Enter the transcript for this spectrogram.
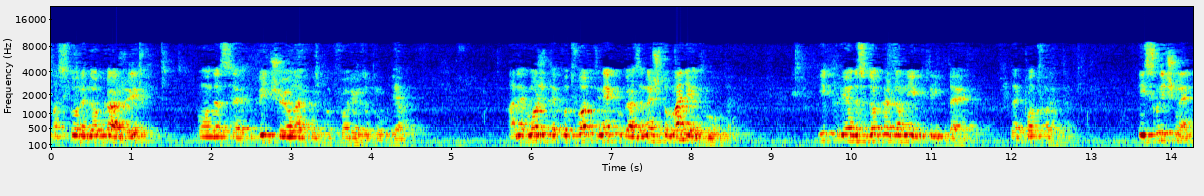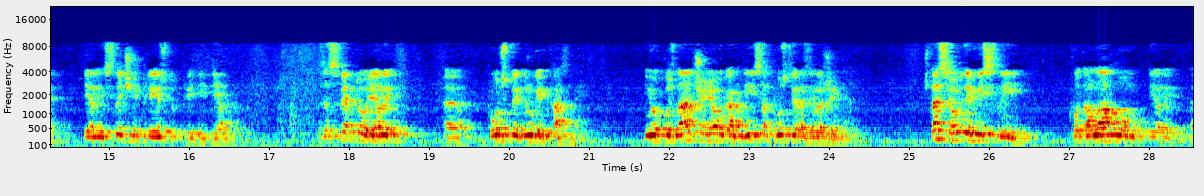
pa se to ne dokaže, onda se bićuje onaj koji potvorio za blud, jel? A ne možete potvoriti nekoga za nešto manje od bluda. I, onda se dokaže da on nije kriv, da je, da je potvoren. I slične, jeli, slični prijestupi i djela. Za sve to, jeli, e, postoje druge kazne. I oko značenja ovoga hadisa postoje razilaženja. Šta se ovdje misli pod Allahovom jeli, e,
